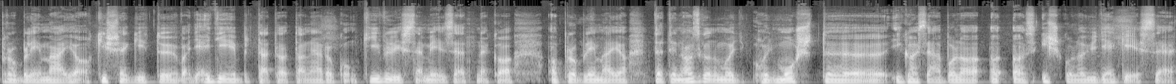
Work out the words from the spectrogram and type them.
problémája, a kisegítő, vagy egyéb, tehát a tanárokon kívüli személyzetnek a, a problémája. Tehát én azt gondolom, hogy, hogy most ö, igazából a, a, az iskolaügy egésze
